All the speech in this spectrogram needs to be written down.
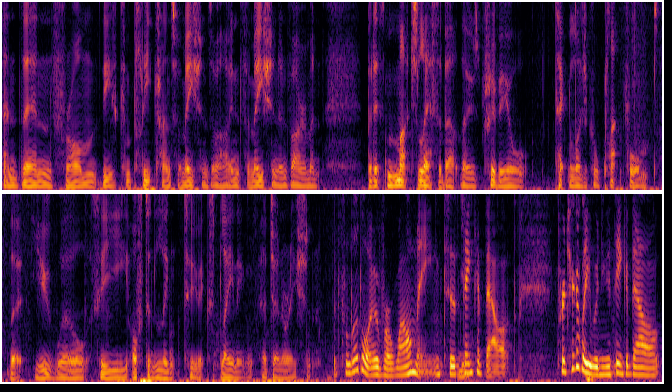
and then from these complete transformations of our information environment. But it's much less about those trivial technological platforms that you will see often linked to explaining a generation. It's a little overwhelming to yeah. think about, particularly when you think about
